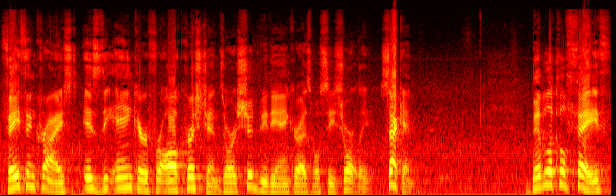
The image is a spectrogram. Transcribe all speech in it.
faith in Christ, is the anchor for all Christians, or it should be the anchor, as we'll see shortly. Second, biblical faith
